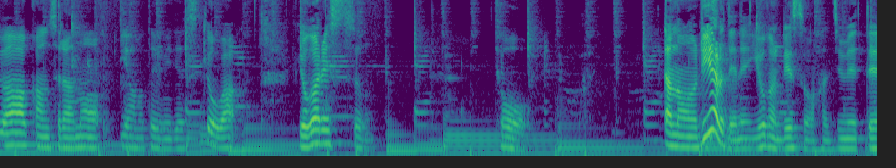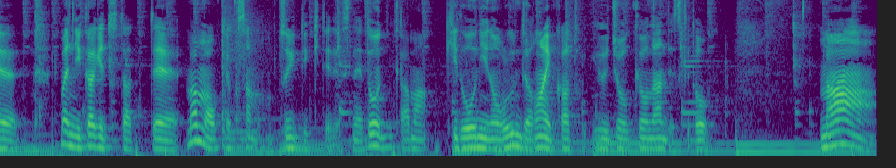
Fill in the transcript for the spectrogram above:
ちはカウンセラーの山本由美です。今日はヨガレッスン。今日あのリアルでねヨガのレッスンを始めて、まあ、2ヶ月経ってまあまあお客様もついてきてですねどうにかまあ軌道に乗るんじゃないかという状況なんですけどま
